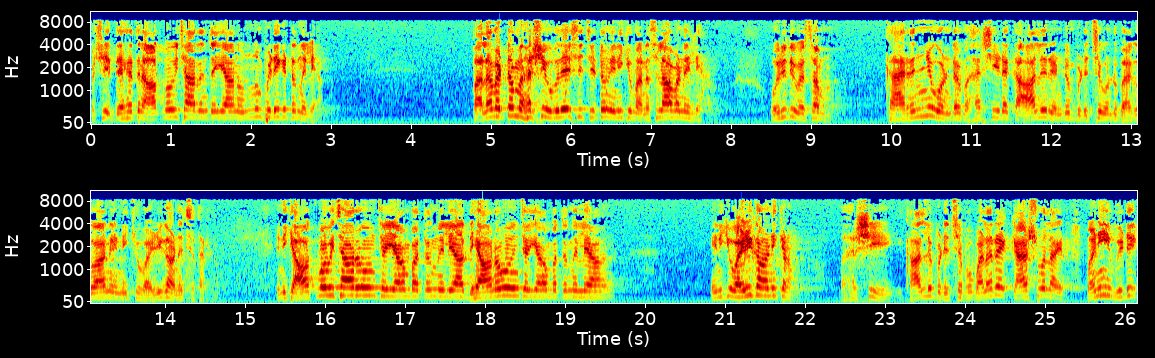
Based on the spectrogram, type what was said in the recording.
പക്ഷെ ഇദ്ദേഹത്തിന് ആത്മവിചാരം ചെയ്യാനൊന്നും പിടികിട്ടുന്നില്ല. പലവട്ടം മഹർഷി ഉപദേശിച്ചിട്ടും എനിക്ക് മനസ്സിലാവണില്ല. ഒരു ദിവസം കരഞ്ഞുകൊണ്ട് മഹർഷിയുടെ കാൽ രണ്ടും പിടിച്ചുകൊണ്ട് ഭഗവാൻ എനിക്ക് വഴി കാണിച്ചു തരണം. എനിക്ക് ആത്മവിചാരവും ചെയ്യാൻ പറ്റുന്നില്ല ധ്യാനവും ചെയ്യാൻ പറ്റുന്നില്ല. എനിക്ക് വഴി കാണിക്കണം. മഹർഷി കാലിൽ പിടിച്ചപ്പോ വളരെ കാഷ്വൽ ആയിട്ട് മണി വിട്.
